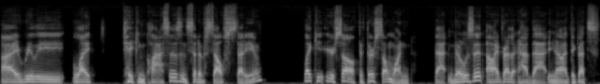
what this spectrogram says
I really liked taking classes instead of self studying. Like yourself, if there's someone that knows it, oh, I'd rather have that. You know, I think that's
